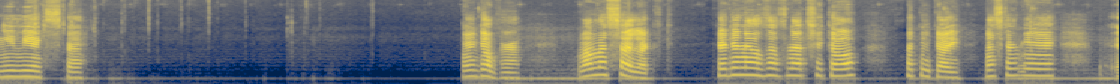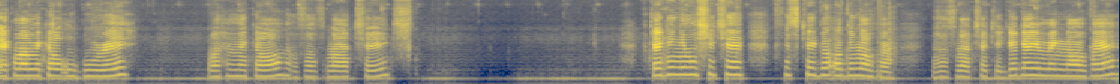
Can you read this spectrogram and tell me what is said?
niemiecka. No i dobra. Mamy select. Kiedy nam zaznaczy to, to tutaj. Następnie, jak mamy to u góry, możemy to zaznaczyć. Wtedy nie musicie wszystkiego od nowa zaznaczyć. Dodajemy nowe.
